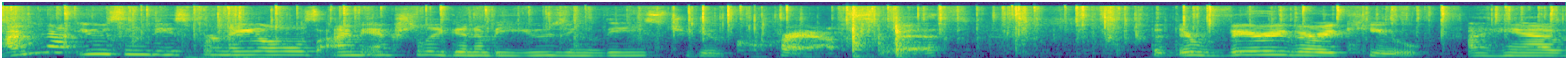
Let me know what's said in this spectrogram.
I'm not using these for nails. I'm actually going to be using these to do crafts with. But they're very, very cute. I have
